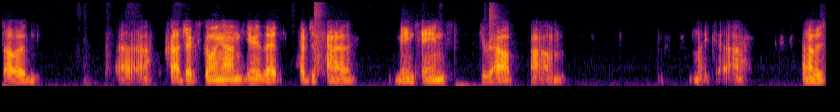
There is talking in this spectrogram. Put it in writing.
solid uh, projects going on here that have just kind of maintained throughout. Um, like, uh, I know there's,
